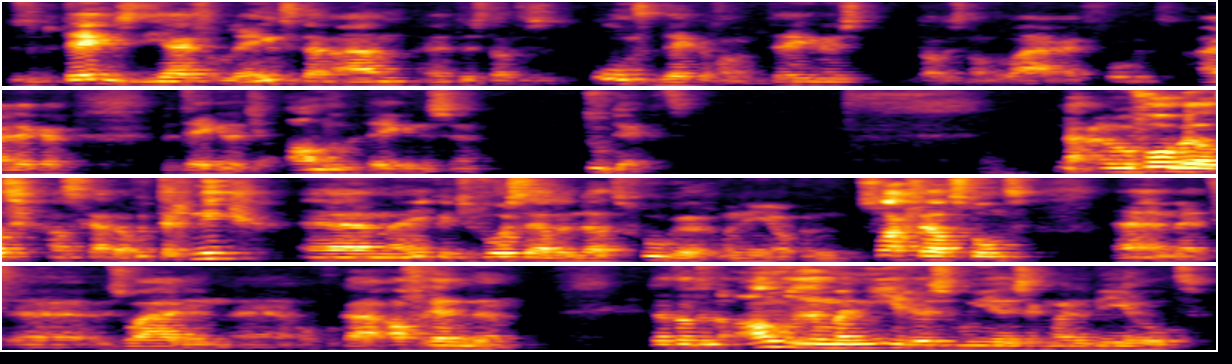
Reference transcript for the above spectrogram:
Dus de betekenis die jij verleent daaraan, dus dat is het ontdekken van een betekenis, dat is dan de waarheid volgens Heidegger, betekent dat je andere betekenissen toedekt. Nou, een voorbeeld als het gaat over techniek. Um, je kunt je voorstellen dat vroeger, wanneer je op een slagveld stond en met uh, zwaarden uh, op elkaar afrenden, dat dat een andere manier is hoe je zeg maar, de wereld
